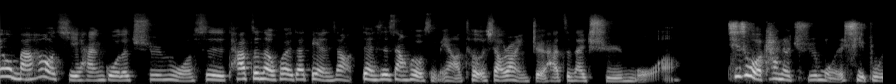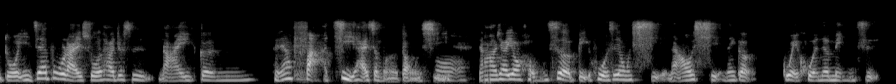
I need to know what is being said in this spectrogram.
因为我蛮好奇韩国的驱魔是它真的会在电视上电视上会有什么样的特效，让你觉得它正在驱魔啊？其实我看的驱魔的戏不多，以这部来说，它就是拿一根很像法器还是什么的东西，然后就要用红色笔或者是用血，然后写那个鬼魂的名字，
